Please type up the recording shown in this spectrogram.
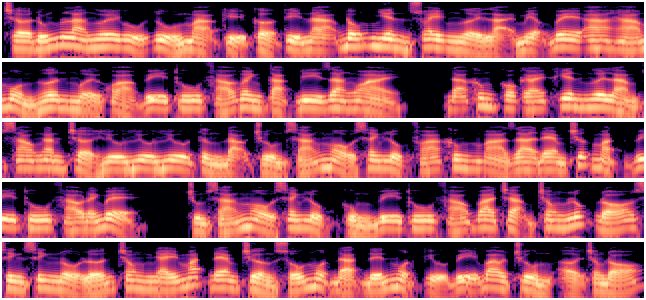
Chờ đúng là ngươi ủ rủ mạ kỳ cờ tì nạ bỗng nhiên xoay người lại miệng ba há mồm hơn mười khỏa vị thu pháo oanh tạc đi ra ngoài đã không có cái khiên ngươi làm sao ngăn trở hưu hưu hưu từng đạo chùm sáng màu xanh lục phá không mà ra đem trước mặt vị thu pháo đánh bể. Chùm sáng màu xanh lục cùng vi thu pháo va chạm trong lúc đó sinh sinh nổ lớn trong nháy mắt đem trường số một đạt đến một cựu vị bao trùm ở trong đó.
